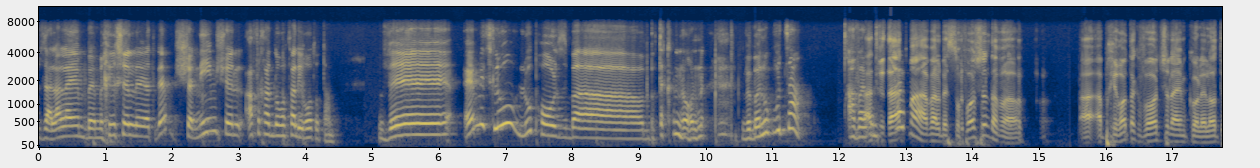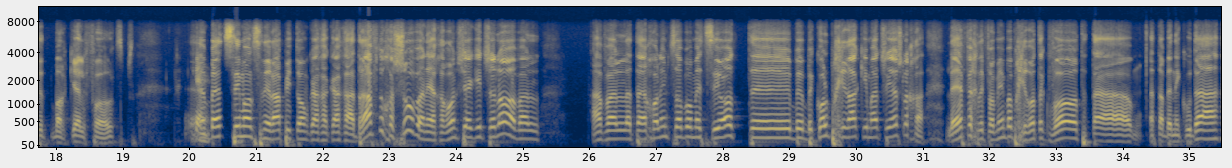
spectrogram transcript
זה עלה להם במחיר של, אה, אתה יודע, שנים של אף אחד לא רצה לראות אותם. והם ניצלו לופ הולס בתקנון ובנו קבוצה. אבל... את יודעת מה, אבל בסופו של דבר, הבחירות הגבוהות שלהם כוללות את מרקל פולץ. כן. בן סימונס נראה פתאום ככה ככה, הדראפט הוא חשוב, אני האחרון שיגיד שלא, אבל, אבל אתה יכול למצוא בו מציאות אה, ב- בכל בחירה כמעט שיש לך. להפך, לפעמים בבחירות הגבוהות אתה, אתה בנקודה,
